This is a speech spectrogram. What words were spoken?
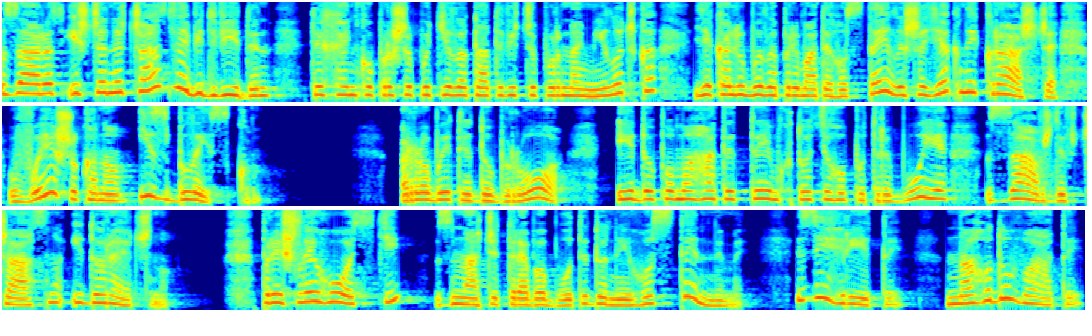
зараз іще не час для відвідин, тихенько прошепотіла татові чепурна мілочка, яка любила приймати гостей лише якнайкраще, вишукано і з блиском. Робити добро і допомагати тим, хто цього потребує, завжди вчасно і доречно. Прийшли гості, значить, треба бути до них гостинними, зігріти, нагодувати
